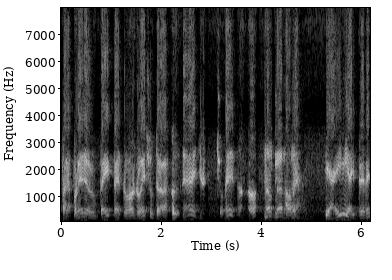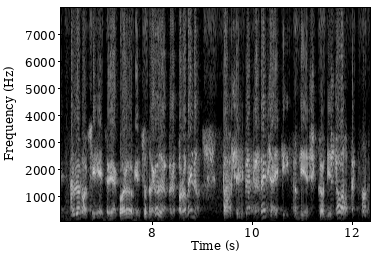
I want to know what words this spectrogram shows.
para ponerlo en un paper, no, no es un trabajo de un año, ni mucho menos, ¿no? No, claro. Ahora, de ahí a implementarlo, sí, estoy de acuerdo que es otra cosa, pero por lo menos para sentar la mesa es que con 10 con ¿no?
